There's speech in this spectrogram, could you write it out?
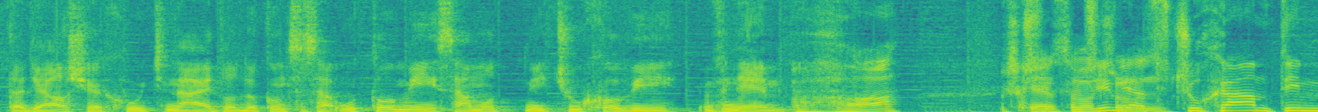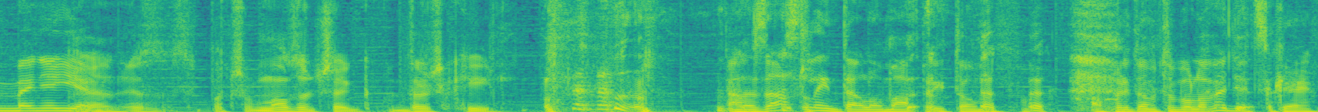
tá ďalšia chuť na jedlo. Dokonca sa utlmí samotný čuchový vnem. Aha. Počkaj, ja som Čím počul viac čuchám, tým menej jem. Ja, ja počul, mozoček, držky. Ale zaslintalo ma pri tom. A pritom to bolo vedecké.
